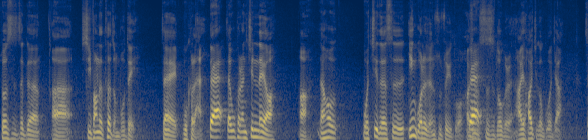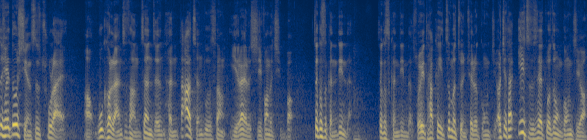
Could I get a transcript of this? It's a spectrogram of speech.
说是这个啊，西方的特种部队在乌克兰。对。在乌克兰境内哦，啊，然后。我记得是英国的人数最多，好像有四十多个人，还有好几个国家，这些都显示出来啊，乌克兰这场战争很大程度上依赖了西方的情报，这个是肯定的，这个是肯定的，所以他可以这么准确的攻击，而且他一直是在做这种攻击啊。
